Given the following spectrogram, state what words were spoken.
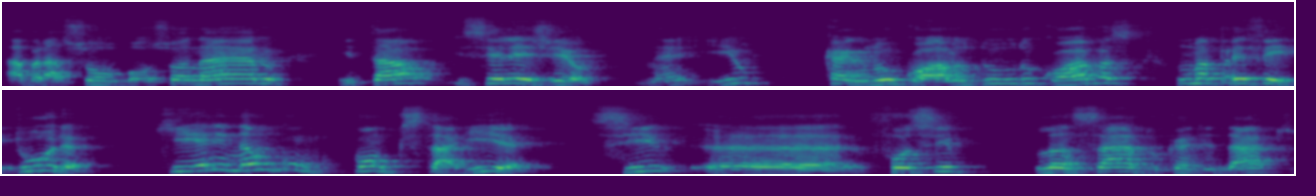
abraçou o Bolsonaro e tal, e se elegeu. Né, e caiu no colo do, do Covas uma prefeitura que ele não conquistaria se uh, fosse lançado candidato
